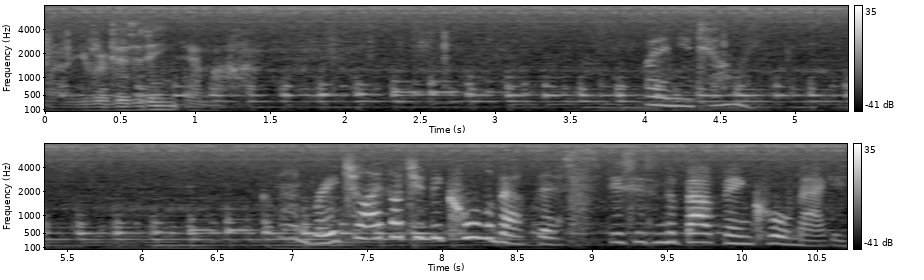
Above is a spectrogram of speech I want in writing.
While you were visiting Emma. Why didn't you tell me? Come on, Rachel. I thought you'd be cool about this. This isn't about being cool, Maggie.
